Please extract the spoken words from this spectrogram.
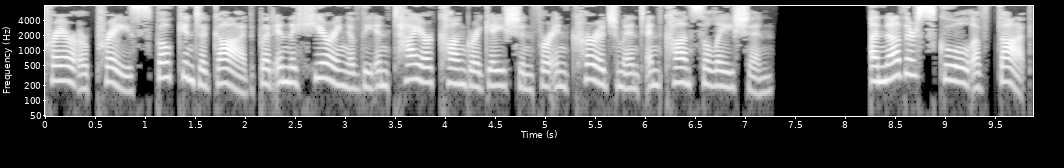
prayer or praise spoken to God but in the hearing of the entire congregation for encouragement and consolation. Another school of thought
